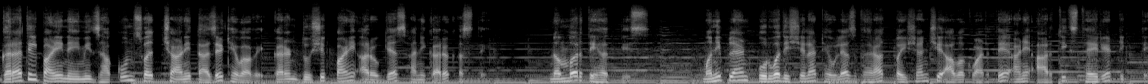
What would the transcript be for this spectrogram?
घरातील पाणी नेहमी झाकून स्वच्छ आणि ताजे ठेवावे कारण दूषित पाणी आरोग्यास हानिकारक असते. नंबर तेहत्तीस मनी प्लॅन्ट पूर्व दिशेला ठेवल्यास घरात पैशांची आवक वाढते आणि आर्थिक स्थैर्य टिकते.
